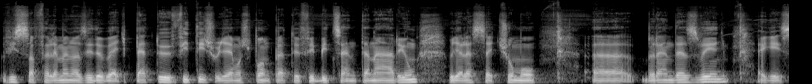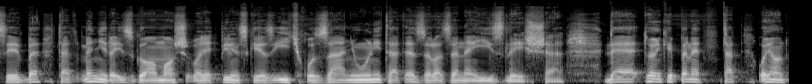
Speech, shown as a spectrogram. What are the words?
visszafelé menni az időben egy Petőfit is, ugye most pont Petőfi bicentenárium, ugye lesz egy csomó rendezvény egész évben, tehát mennyire izgalmas, vagy egy Pilinszkihez így hozzányúlni, tehát ezzel a zenei ízléssel. De tulajdonképpen tehát olyan,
